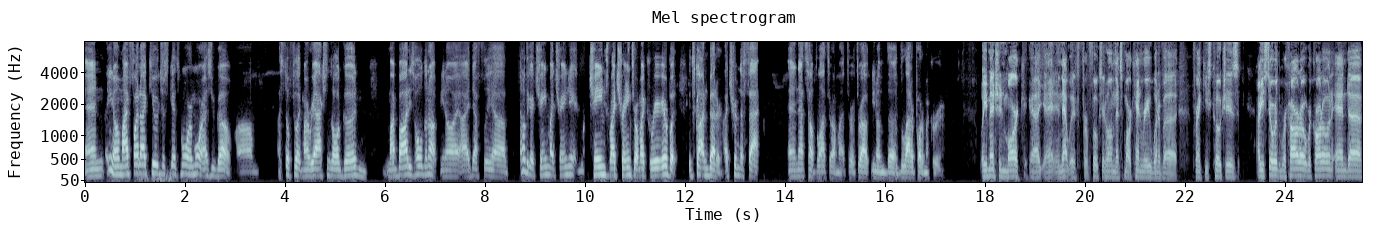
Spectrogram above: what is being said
And you know, my fight IQ just gets more and more as you go. Um, I still feel like my reaction's all good and my body's holding up. You know, I, I definitely. Uh, I don't think I changed my training, changed my training throughout my career, but it's gotten better. I trimmed the fat, and that's helped a lot throughout my throughout you know the the latter part of my career. Well, you mentioned Mark, uh, and that was for folks at home. That's Mark Henry, one of uh, Frankie's coaches. Are you still with Ricardo? Ricardo and and, uh,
